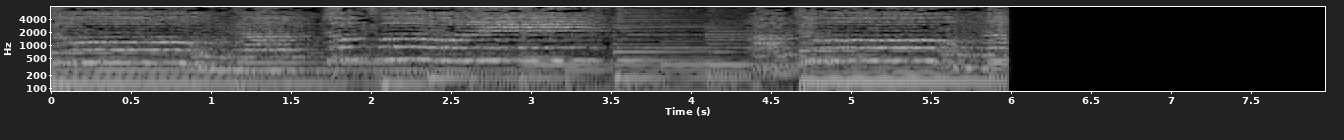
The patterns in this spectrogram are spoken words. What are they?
adore.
